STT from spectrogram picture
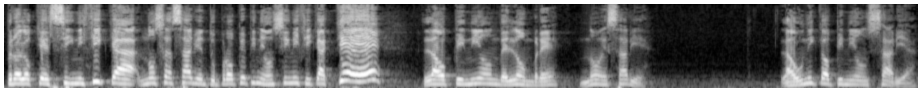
Pero lo que significa no sea sabio en tu propia opinión, significa que la opinión del hombre no es sabia. La única opinión sabia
